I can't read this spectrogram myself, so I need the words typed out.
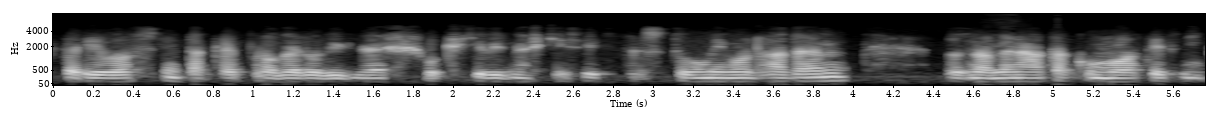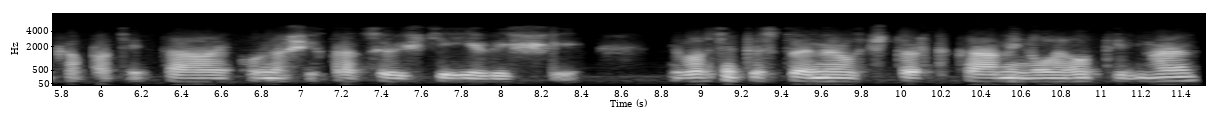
který vlastně také provedl víc než, určitě víc než tisíc testů mým odhadem. To znamená, ta kumulativní kapacita jako v našich pracovištích je vyšší. My vlastně testujeme od čtvrtka minulého týdne.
